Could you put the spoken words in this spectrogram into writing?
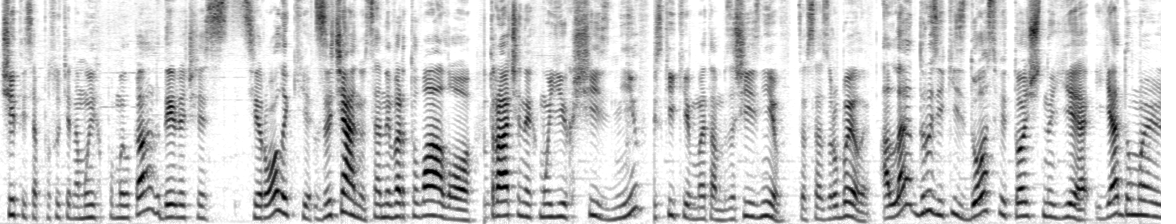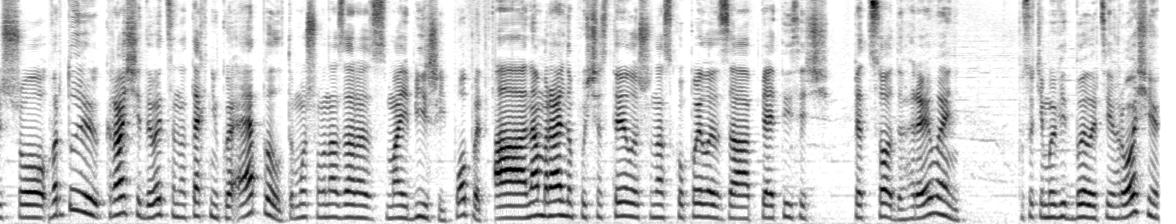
вчитися по суті на моїх помилках, дивлячись ці ролики. Звичайно, це не вартувало втрачених моїх 6 днів, скільки ми там за 6 днів це все зробили. Але, друзі, якийсь досвід точно є. І я думаю, що вартує краще дивитися на техніку Apple, тому що вона зараз має більший попит. А нам реально пощастило, що нас купили за 5500 гривень. По суті, ми відбили ці гроші.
